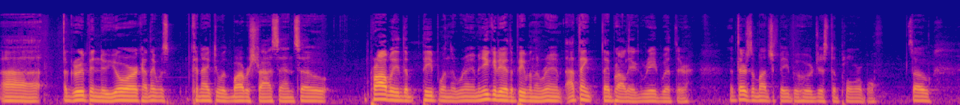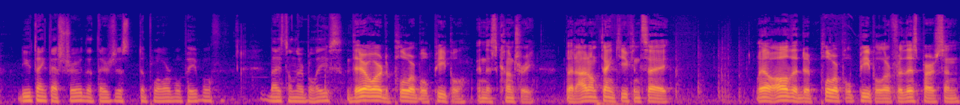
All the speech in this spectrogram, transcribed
uh, a group in New York. I think it was connected with Barbra Streisand. So probably the people in the room, and you could hear the people in the room. I think they probably agreed with her that there's a bunch of people who are just deplorable. So, do you think that's true? That there's just deplorable people based on their beliefs? There are deplorable people in this country, but I don't think you can say, well, all the deplorable people are for this person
